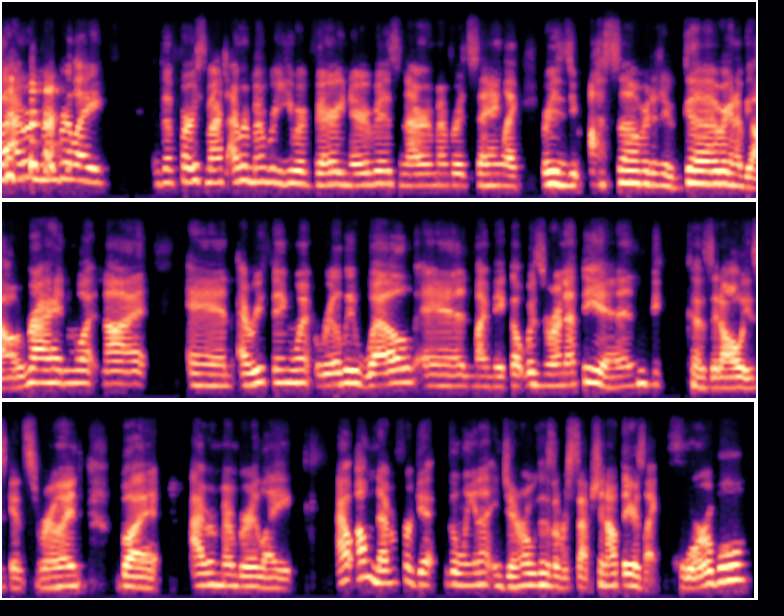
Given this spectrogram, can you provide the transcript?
But I remember like the first match. I remember you were very nervous, and I remember saying like, "We're gonna do awesome. We're gonna do good. We're gonna be all right and whatnot." And everything went really well, and my makeup was run at the end because it always gets ruined. But I remember like I'll, I'll never forget Galena in general because the reception out there is like horrible.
